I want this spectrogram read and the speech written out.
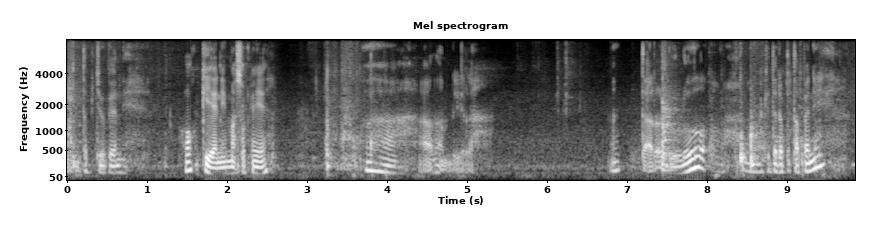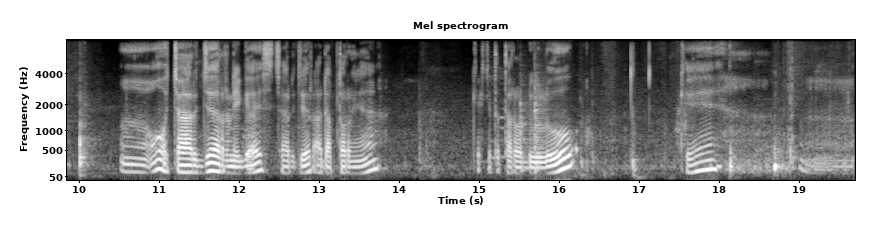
mantap juga nih. Oke ya nih masuknya ya. Wah, alhamdulillah. Nah, taruh dulu. Kita dapat apa nih? Uh, oh, charger nih guys, charger adaptornya. Oke, kita taruh dulu. Oke. Uh,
